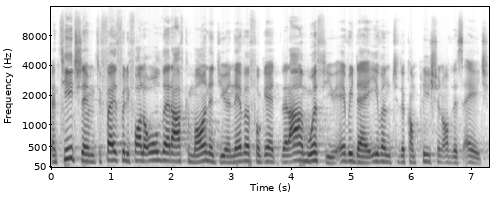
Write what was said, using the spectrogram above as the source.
and teach them to faithfully follow all that I've commanded you, and never forget that I am with you every day, even to the completion of this age.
